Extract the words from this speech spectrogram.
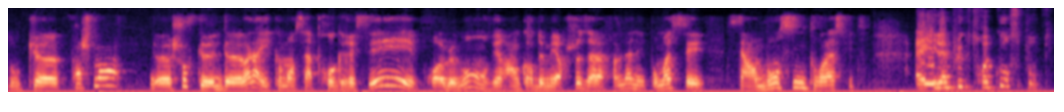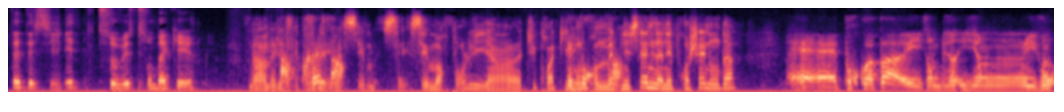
Donc, euh, franchement. Euh, je trouve que de, voilà, il commence à progresser et probablement on verra encore de meilleures choses à la fin de l'année. Pour moi, c'est c'est un bon signe pour la suite. Et il a plus que trois courses pour peut-être essayer de sauver son baquet. Non, mais c'est- c'est c'est mort pour lui. Hein. Tu crois qu'ils vont prendre Magnussen l'année prochaine, Honda? Eh, pourquoi pas? Ils ont besoin, ils ont, ils vont.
